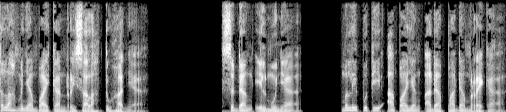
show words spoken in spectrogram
telah menyampaikan risalah Tuhannya. Sedang ilmunya meliputi apa yang ada pada mereka.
